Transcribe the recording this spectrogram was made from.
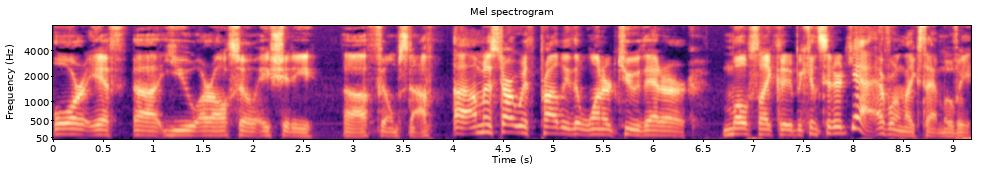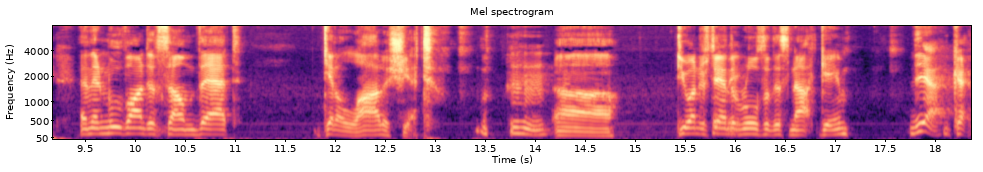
or if uh, you are also a shitty uh, film snob. Uh, I'm going to start with probably the one or two that are most likely to be considered, yeah, everyone likes that movie, and then move on to some that get a lot of shit. uh, do you understand the rules of this not game? Yeah. Okay.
